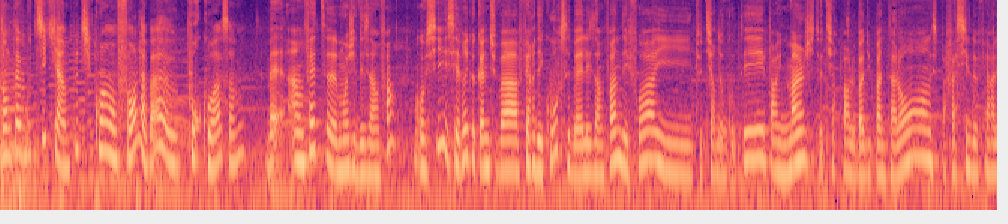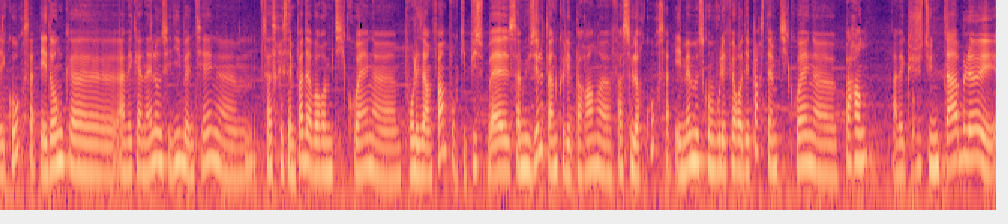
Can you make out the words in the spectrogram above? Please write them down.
Dans ta boutique, il y a un petit coin enfant là-bas. Euh, pourquoi ça? Ben, en fait, euh, moi j'ai des enfants aussi, et c'est vrai que quand tu vas faire des courses, eh ben, les enfants, des fois, ils te tirent d'un côté, par une manche, ils te tirent par le bas du pantalon, c'est pas facile de faire les courses. Et donc, euh, avec Annelle, on s'est dit, ben tiens, euh, ça serait sympa d'avoir un petit coin pour les enfants, pour qu'ils puissent s'amuser le temps que les parents fassent leurs courses. Et même ce qu'on voulait faire au départ, c'était un petit coin parents avec juste une table et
